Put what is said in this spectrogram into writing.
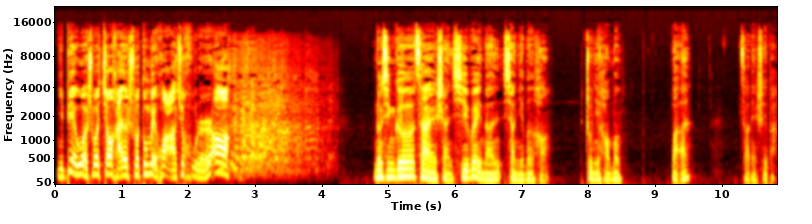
你别给我说教孩子说东北话啊，去唬人啊！能行哥在陕西渭南向你问好，祝你好梦，晚安，早点睡吧。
